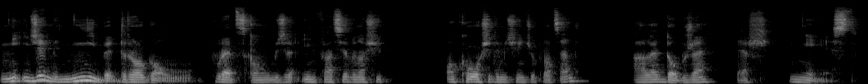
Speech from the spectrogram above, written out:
Nie idziemy niby drogą turecką, gdzie inflacja wynosi około 70%, ale dobrze też nie jest.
